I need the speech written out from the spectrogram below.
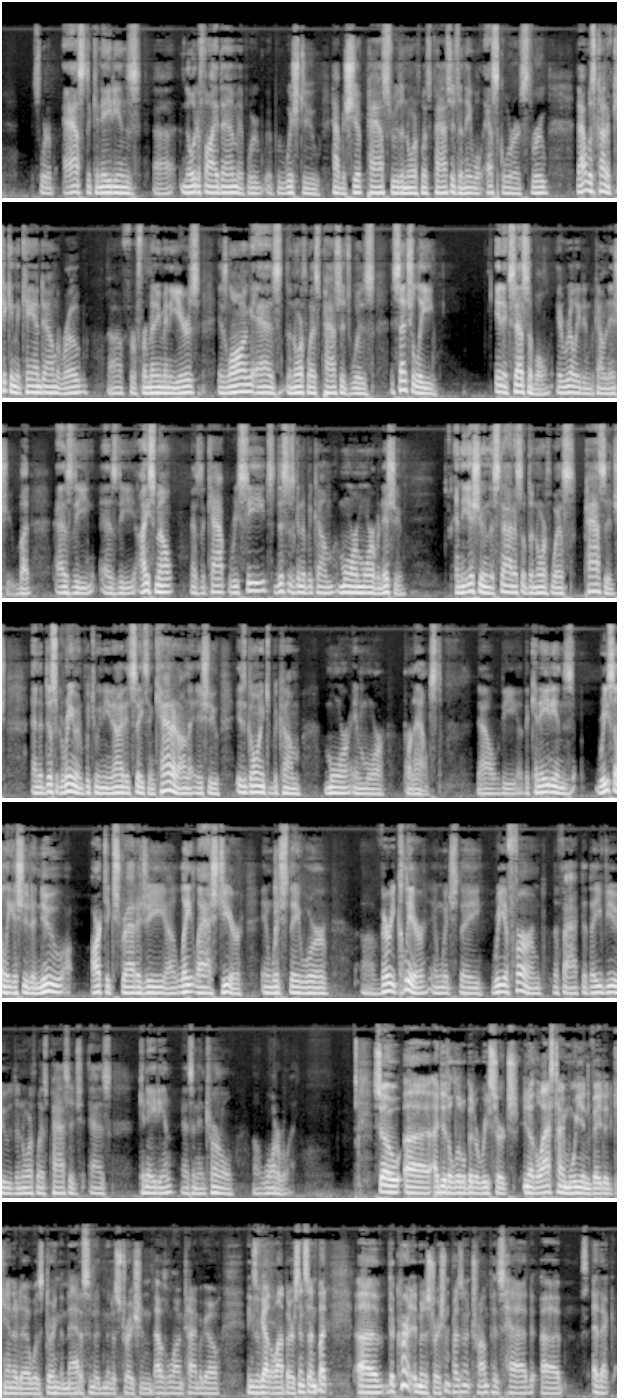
sort of ask the Canadians, uh, notify them if we if we wish to have a ship pass through the Northwest Passage, and they will escort us through. That was kind of kicking the can down the road uh, for for many many years. As long as the Northwest Passage was essentially inaccessible, it really didn't become an issue. But as the as the ice melt, as the cap recedes, this is going to become more and more of an issue. And the issue in the status of the Northwest Passage and the disagreement between the United States and Canada on that issue is going to become more and more pronounced. Now, the the Canadians recently issued a new Arctic strategy uh, late last year, in which they were uh, very clear, in which they reaffirmed the fact that they view the Northwest Passage as Canadian, as an internal uh, waterway. So uh, I did a little bit of research. You know, the last time we invaded Canada was during the Madison administration. That was a long time ago. Things have gotten a lot better since then. But uh, the current administration, President Trump, has had uh,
